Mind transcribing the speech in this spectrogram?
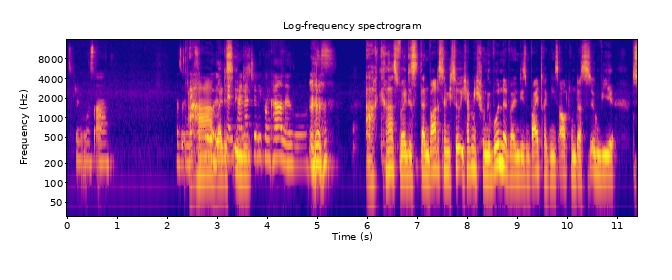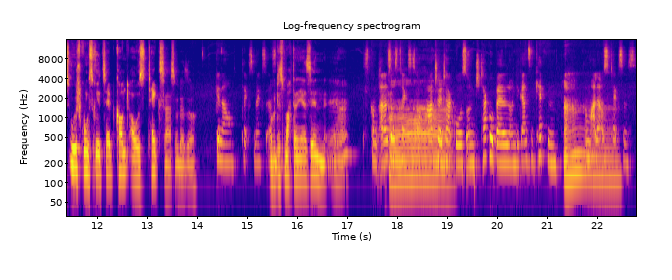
zu den USA. Also in Mexiko Ah, weil äh, das kennt in keiner Chili con Carne. So. Ach krass, weil das, dann war das nämlich so, ich habe mich schon gewundert, weil in diesem Beitrag ging es auch darum, dass es irgendwie das Ursprungsrezept kommt aus Texas oder so. genau, Tex-Mex. Aber das macht dann ja Sinn. Mhm. Ja. Das kommt alles aus Texas, auch Ah. Hardshell-Tacos und Taco Bell und die ganzen Ketten Ah. kommen alle aus Texas.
